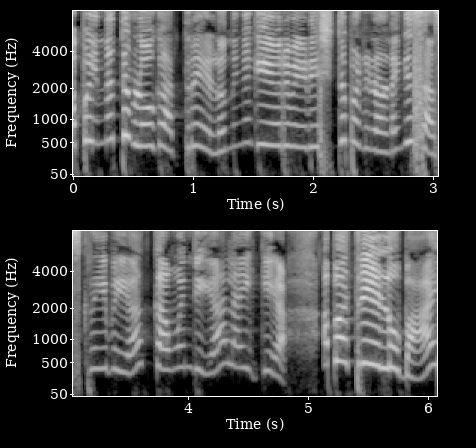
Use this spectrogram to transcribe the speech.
അപ്പോൾ ഇന്നത്തെ ബ്ലോഗ് അത്രയേ ഉള്ളൂ. നിങ്ങൾക്ക് ഈ ഒരു വീഡിയോ ഇഷ്ടപ്പെട്ടിട്ടുണ്ടെങ്കിൽ സബ്സ്ക്രൈബ് ചെയ്യുക കമന്റ് ചെയ്യുക ലൈക്ക് ചെയ്യുക. അപ്പോൾ അത്രയേ ഉള്ളൂ. ബൈ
